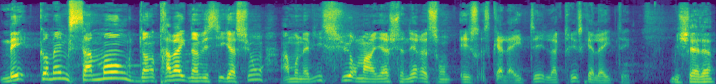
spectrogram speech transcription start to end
Mais quand même, ça manque d'un travail d'investigation, à mon avis, sur Maria Schneider et son et ce qu'elle a été, l'actrice qu'elle a été. Michel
